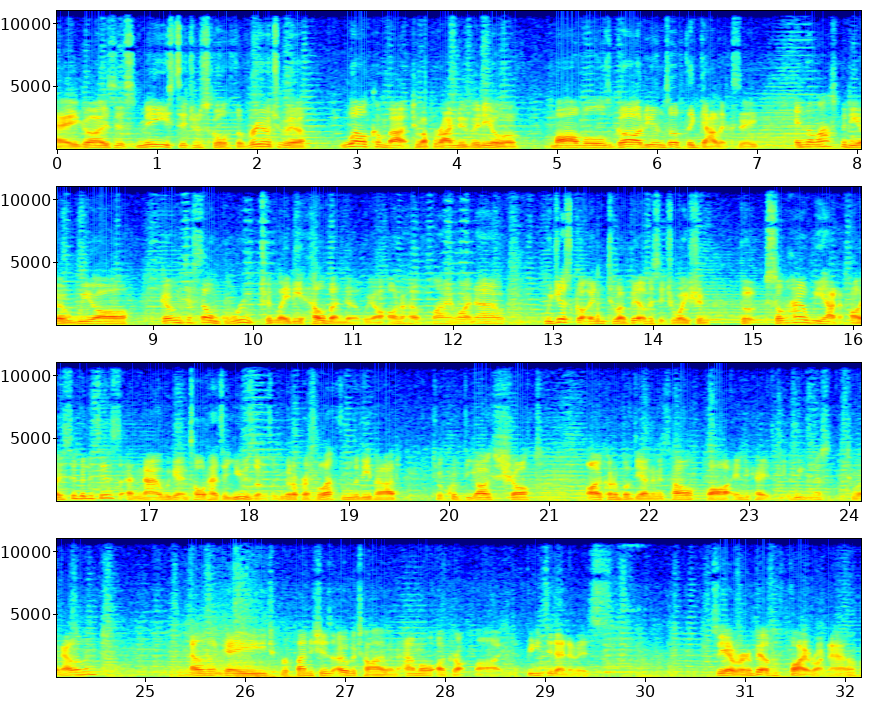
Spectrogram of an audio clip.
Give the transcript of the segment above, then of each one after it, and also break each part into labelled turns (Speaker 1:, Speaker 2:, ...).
Speaker 1: Hey guys, it's me, Stitch underscore the Rio to here. Welcome back to a brand new video of Marvel's Guardians of the Galaxy. In the last video, we are going to sell Groot to Lady Hellbender. We are on her planet right now. We just got into a bit of a situation, but somehow we had ice abilities, and now we're getting told how to use them. So we've got to press left on the D-pad to equip the ice shot. Icon above the enemy's health bar indicates the weakness to an element. Element gauge replenishes over time and ammo are dropped by defeated enemies. So yeah, we're in a bit of a fight right now.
